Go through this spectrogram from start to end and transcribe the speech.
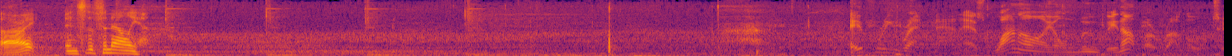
Alright, into the finale. Every Ratman has one eye on moving up a rung or two,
